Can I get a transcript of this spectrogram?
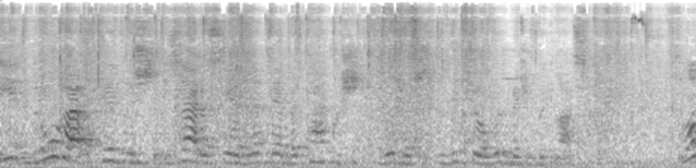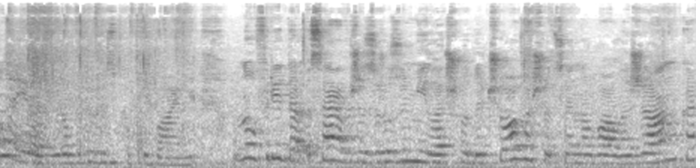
І друга, Фрідуш, зараз я для тебе також вибач, дитё, вибач, будь ласка. Вона я зроблю розпакування. Ну, Фріда, Сара вже зрозуміла, що до чого, що це нова лежанка,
